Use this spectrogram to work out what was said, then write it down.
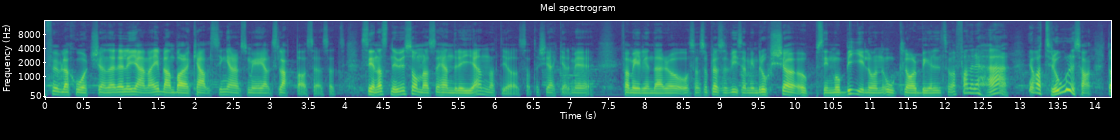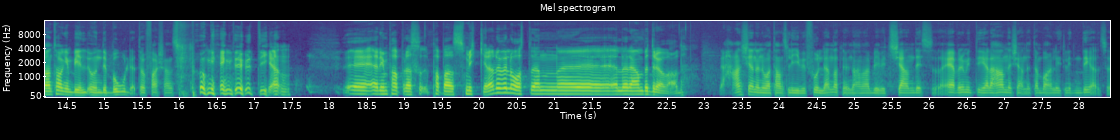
fula shortsen eller gärna ibland bara kalsingar som är helt slappa. och Så, här. så att senast nu i somras så hände det igen att jag satt och käkade med familjen där och, och sen så plötsligt visade min brorsa upp sin mobil och en oklar bild. Så vad fan är det här? Ja, vad tror du? sa han. Då har han tagit en bild under bordet och farsans pung hängde ut igen. Eh, är din pappa, pappa smickrad över låten eh, eller är han bedrövad? Han känner nog att hans liv är fulländat nu när han har blivit kändis. Även om inte hela han är känd utan bara en liten, liten del. Så,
